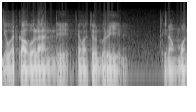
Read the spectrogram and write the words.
อยู่วัดเก่าโบราณที่จังหวัดชนบุรีนะที่หนองมน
